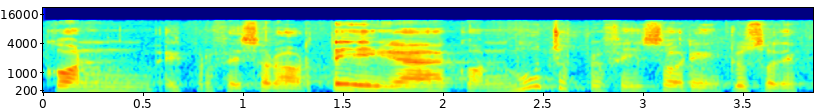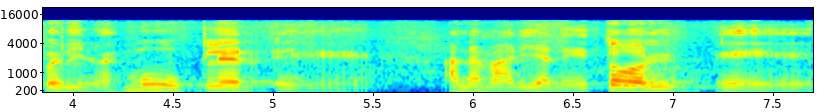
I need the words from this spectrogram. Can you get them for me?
con el profesor Ortega, con muchos profesores, incluso después vino Smukler, eh, Ana María Netol, em,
